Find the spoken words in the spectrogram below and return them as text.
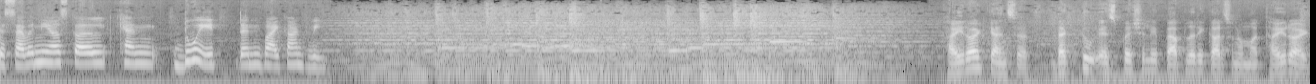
a seven years girl can do it, then why can't we? Thyroid cancer, that too especially papillary carcinoma thyroid,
